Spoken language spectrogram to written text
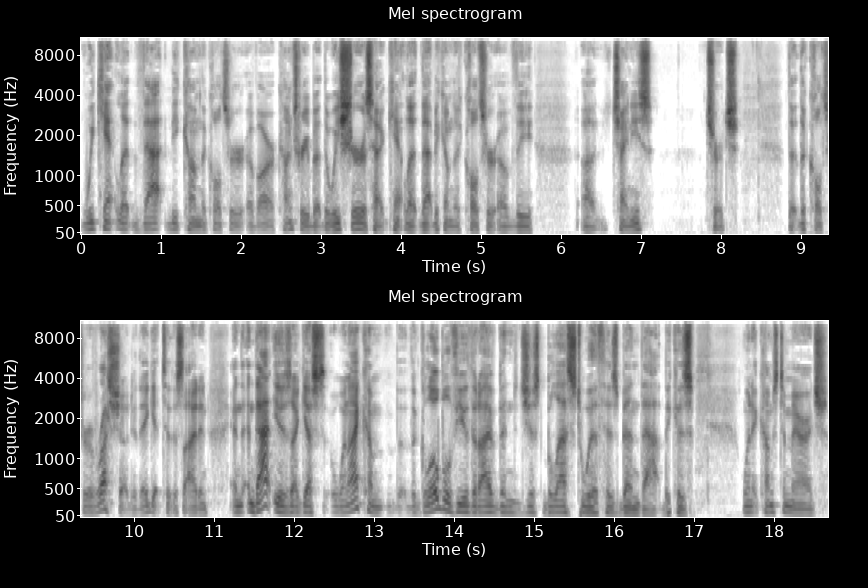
We can't let that become the culture of our country, but we sure as heck can't let that become the culture of the uh, Chinese church. The, the culture of Russia. Do they get to decide? And, and and that is, I guess, when I come, the global view that I've been just blessed with has been that because when it comes to marriage,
